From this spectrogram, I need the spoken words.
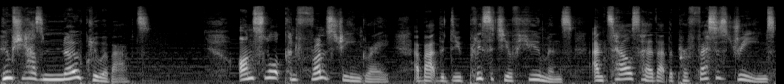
whom she has no clue about. Onslaught confronts Jean Grey about the duplicity of humans and tells her that the Professor's dreams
